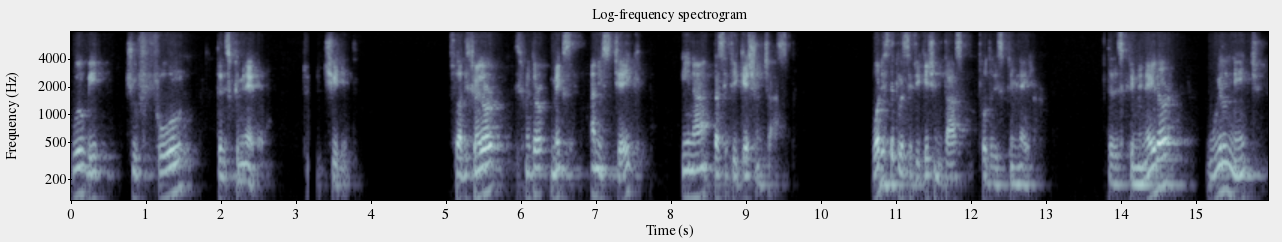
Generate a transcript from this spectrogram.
will be to fool the discriminator, to cheat it. So the discriminator, discriminator makes a mistake in a classification task. What is the classification task for the discriminator? The discriminator will need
